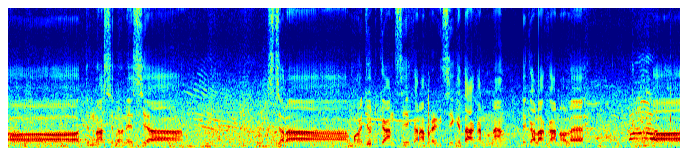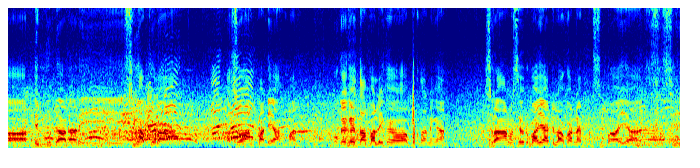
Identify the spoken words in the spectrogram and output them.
eh, timnas Indonesia secara mengejutkan sih karena prediksi kita akan menang dikalahkan oleh eh, tim muda dari Singapura asuhan Pandi Ahmad. Oke kita balik ke pertandingan. Serangan masih berbahaya dilakukan oleh Persebaya di sisi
